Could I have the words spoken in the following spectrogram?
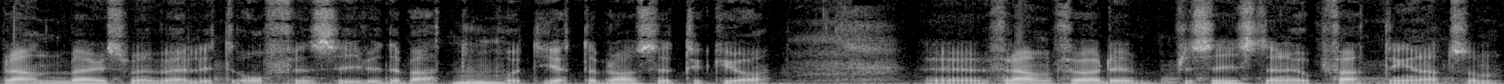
Brandberg, som är väldigt offensiv i debatten mm. på ett jättebra sätt tycker jag, eh, framförde precis den här uppfattningen att som,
